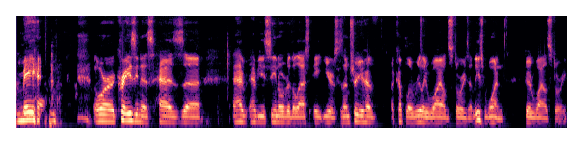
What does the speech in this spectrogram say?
mayhem or craziness has uh, have have you seen over the last eight years? Because I'm sure you have a couple of really wild stories, at least one good wild story.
